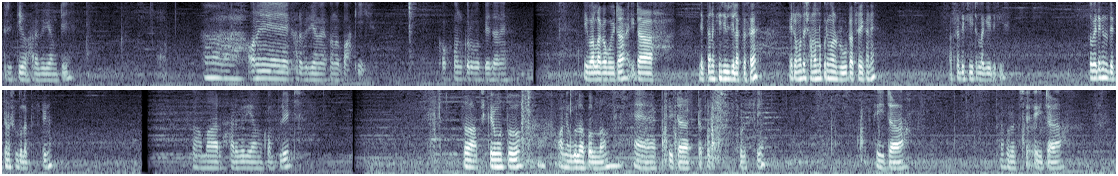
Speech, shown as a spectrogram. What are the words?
তৃতীয় হারবেরিয়ামটি। অনেক হারবেরিয়াম এখনও বাকি। কখন করব কে জানে? এবার লাগাবো এটা। এটা দেখতে অনেক খিচিবিচি লাগতেছে। এটার মধ্যে সামান্য পরিমাণ রুট আছে এখানে। আচ্ছা দেখি এটা লাগিয়ে দেখি। তবে এটা কিন্তু দেখতে অনেক সুন্দর লাগতেছে তাই না? তো আমার হারবেরিয়াম কমপ্লিট। তো আজকের মতো অনেকগুলো করলাম। এক এটা একটা কর- করেছি। এইটা তারপর হচ্ছে এইটা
